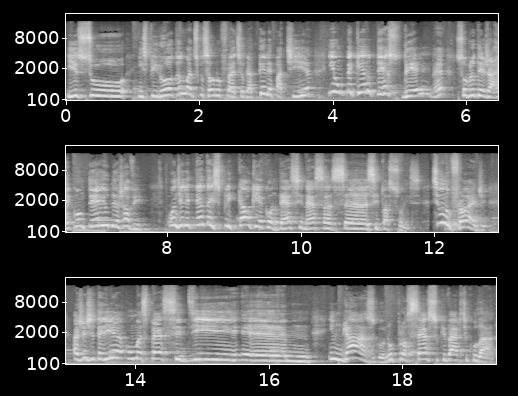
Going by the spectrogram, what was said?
Isso inspirou toda uma discussão no Freud sobre a telepatia e um pequeno texto dele né, sobre o déjà reconté e o déjà vu onde ele tenta explicar o que acontece nessas uh, situações. Segundo Freud, a gente teria uma espécie de eh, engasgo no processo que vai articular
